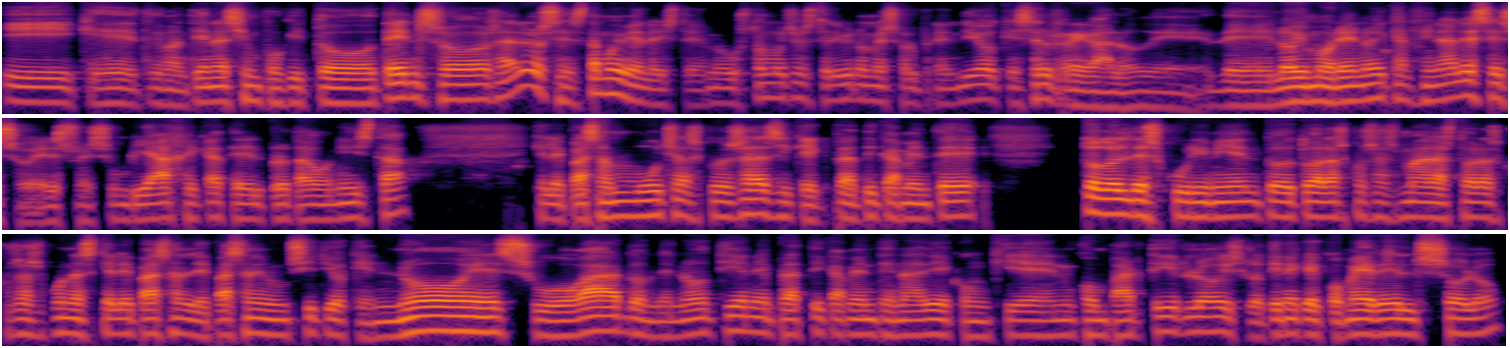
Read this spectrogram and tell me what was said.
y que te mantiene así un poquito tenso. O sea, no sé, está muy bien la historia. Me gustó mucho este libro, me sorprendió, que es El regalo de, de Eloy Moreno y que al final es eso, eso, es un viaje que hace el protagonista, que le pasan muchas cosas y que prácticamente todo el descubrimiento, todas las cosas malas, todas las cosas buenas que le pasan, le pasan en un sitio que no es su hogar, donde no tiene prácticamente nadie con quien compartirlo y se lo tiene que comer él solo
